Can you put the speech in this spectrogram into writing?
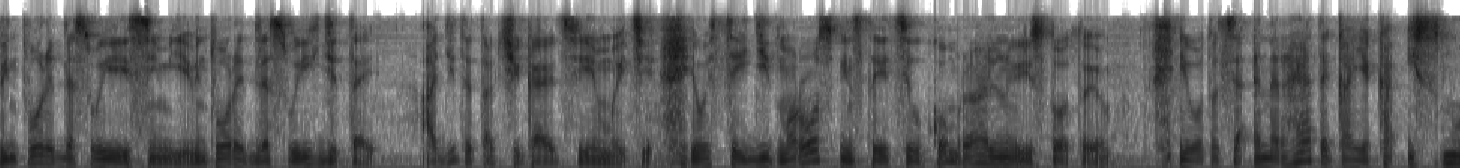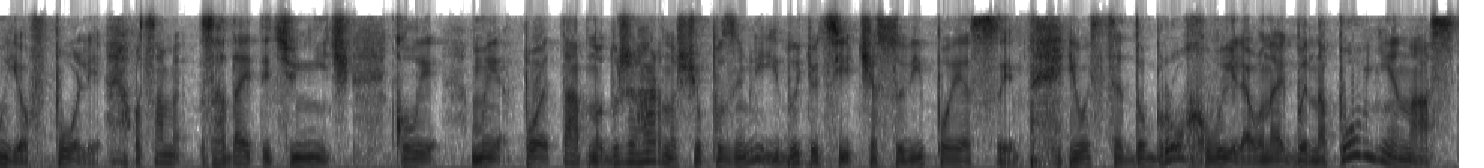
він творить для своєї сім'ї, він творить для своїх дітей. А діти так чекають цієї миті. І ось цей Дід Мороз він стає цілком реальною істотою. І от оця енергетика, яка існує в полі, от саме згадайте цю ніч, коли ми поетапно дуже гарно, що по землі йдуть оці часові пояси. І ось це добро хвиля, вона якби наповнює нас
